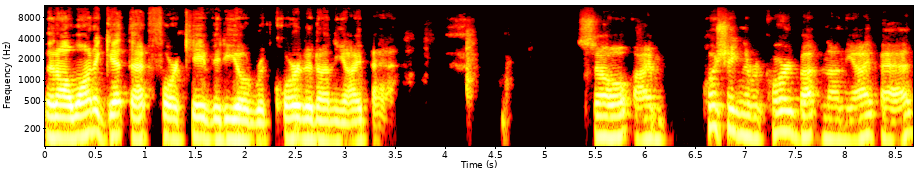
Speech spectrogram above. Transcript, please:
then I'll want to get that 4K video recorded on the iPad. So I'm pushing the record button on the iPad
